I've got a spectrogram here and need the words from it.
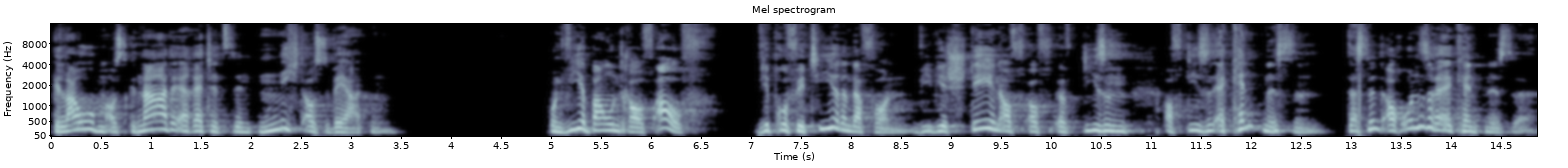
Glauben, aus Gnade errettet sind, nicht aus Werken. Und wir bauen drauf auf. Wir profitieren davon, wie wir stehen auf, auf, auf, diesen, auf diesen Erkenntnissen. Das sind auch unsere Erkenntnisse.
